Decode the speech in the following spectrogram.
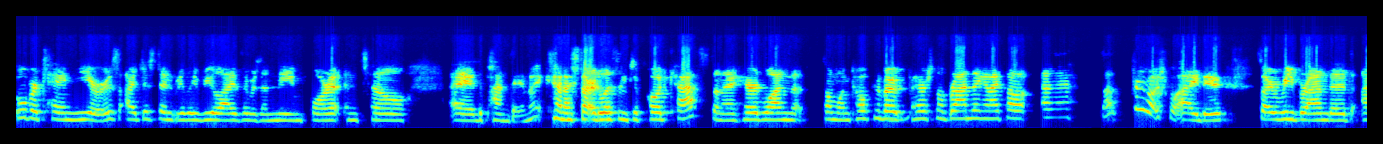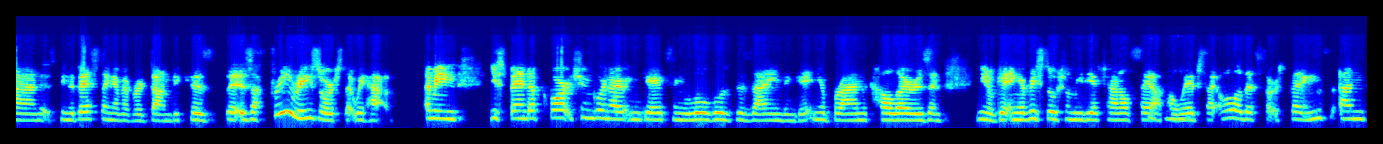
over 10 years. I just didn't really realize there was a name for it until uh, the pandemic. And I started listening to podcasts and I heard one that someone talking about personal branding, and I thought, eh, that's pretty much what I do. So I rebranded, and it's been the best thing I've ever done because it is a free resource that we have. I mean, you spend a fortune going out and getting logos designed and getting your brand colors and you know getting every social media channel set up, mm-hmm. a website, all of this sort of things. And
